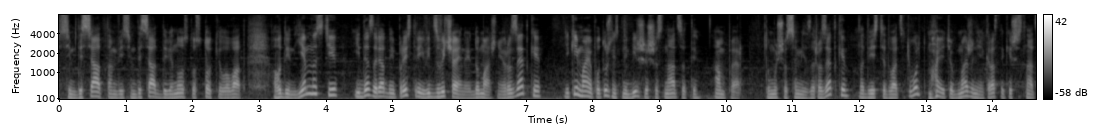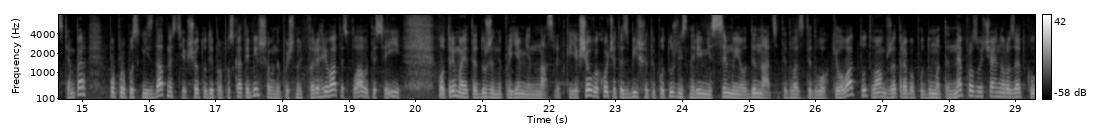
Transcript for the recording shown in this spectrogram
70, там 80, 90, 100 кВт годин ємності йде зарядний пристрій від звичайної домашньої розетки, який має потужність не більше 16 ампер. Тому що самі розетки на 220 вольт мають обмеження якраз таки 16 ампер по пропускній здатності. Якщо туди пропускати більше, вони почнуть перегріватись, плавитися і отримаєте дуже неприємні наслідки. Якщо ви хочете збільшити потужність на рівні 7, 11, 22 кВт, тут вам вже треба подумати не про звичайну розетку,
